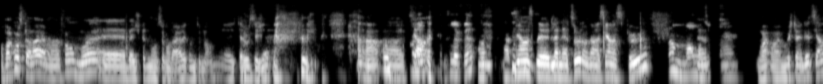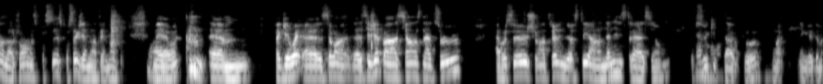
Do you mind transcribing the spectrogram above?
Mon parcours scolaire, dans le fond, moi, euh, ben, j'ai fait mon secondaire, comme tout le monde. Euh, j'étais allé au cégep. en, en, sciences, de la nature, donc en sciences pures. Oh mon Dieu! Ouais, ouais, moi, j'étais un gars de sciences, dans le fond. C'est pour ça, pour ça que j'aime l'entraînement. Mais ouais. fait que, ouais, cégep en sciences nature. Après ça, je suis rentré à l'université en administration, pour ceux qui ne savent pas. Oui, exactement.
